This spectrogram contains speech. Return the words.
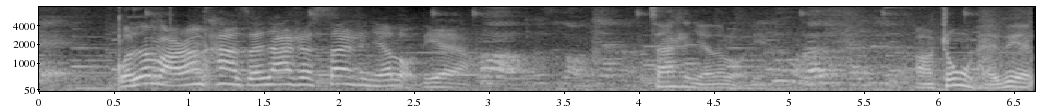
配我在网上看咱家是三十年老店呀、啊，我们是老店的，三十年的老店中午来的排队的。啊，中午排队。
